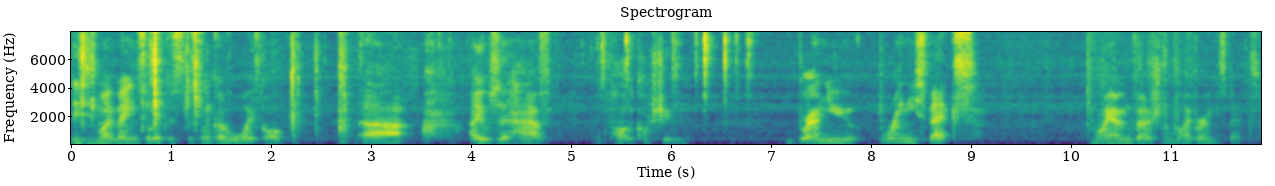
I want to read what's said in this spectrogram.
This is my main Sonic, this is the Sonic I've always got. Uh, I also have, as part of the costume, brand new Brainy Specs. My own version of my Brainy Specs.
